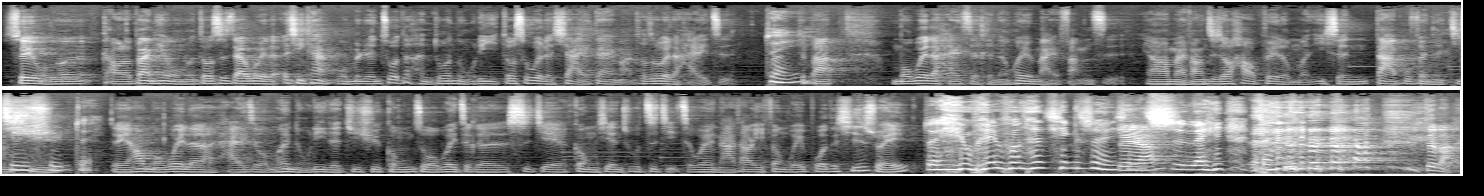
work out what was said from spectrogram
所以我们搞了半天，我们都是在为了，而且你看，我们人做的很多努力都是为了下一代嘛，都是为了孩子，对对吧？我们为了孩子可能会买房子，然后买房子就耗费了我们一生大部分的积蓄，对对。然后我们为了孩子，我们会努力的继续工作，为这个世界贡献出自己，只为拿到一份微薄的薪水，对，微薄的薪水，对啊，是嘞，对，对吧？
